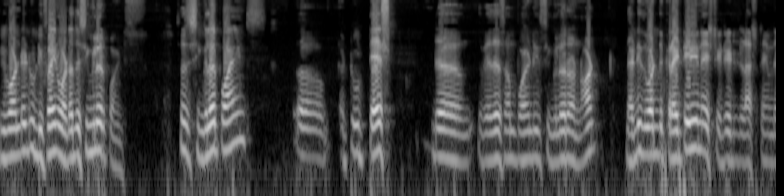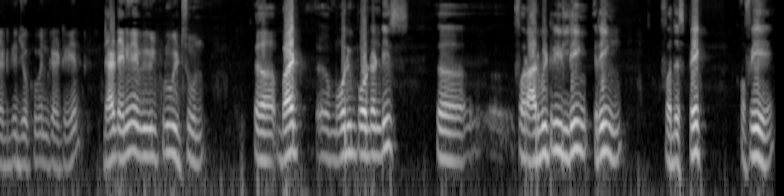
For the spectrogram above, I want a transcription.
we wanted to define what are the singular points. So, the singular points uh, to test the whether some point is singular or not that is what the criterion I stated last time that is Jacobian criterion. That anyway we will prove it soon. Uh, but uh, more important is uh, for arbitrary ring, ring for the spec of A,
